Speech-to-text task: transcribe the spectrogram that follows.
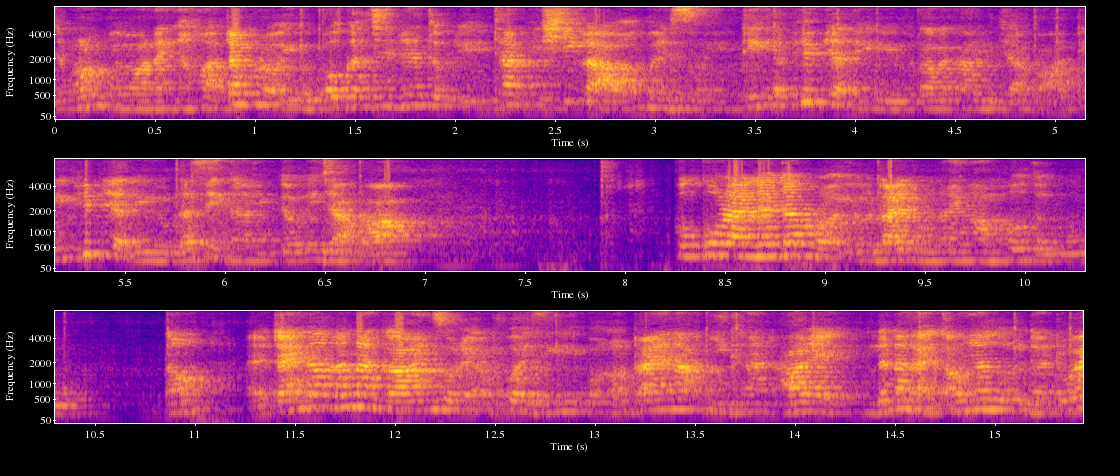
ကျွန်တော်တို့မြန်မာနိုင်ငံမှာတက်မတော်ကြီးကိုပေါက်ကချင်တဲ့သူတွေထပ်ပြီးရှိလာအောင်မယ်ဆိုရင်ဒီအဖြစ်ပြက်လေးတွေကိုတာလကားယူကြပါဒီအဖြစ်ပြက်လေးကိုလက်ဆင့်ကမ်းပြီးပြောပြကြပါကိုကိုရိုင်းနဲ့တက်မတော်ကြီးကိုတိုက်လုံနိုင်မှာမဟုတ်ဘူးနော်အဲတိုင်းသားလက်နက်ကိုင်းဆိုတဲ့အဖွဲ့အစည်းတွေပေါ့နော်တိုင်းသားအမိခံထားတဲ့လက်နက်ကိုင်းတောင်းရမ်းသူတွေနဲ့တွဲ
